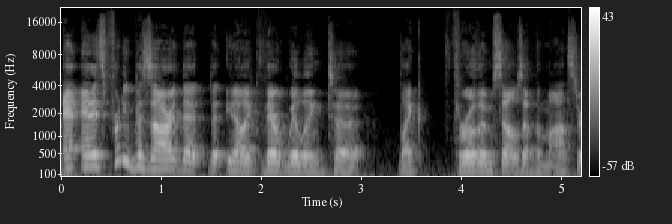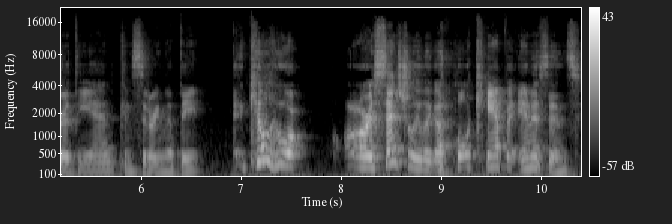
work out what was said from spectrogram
and, and it's pretty bizarre that, that, you know, like, they're willing to, like, throw themselves at the monster at the end, considering that they kill who are, are essentially, like, a whole camp of innocents.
